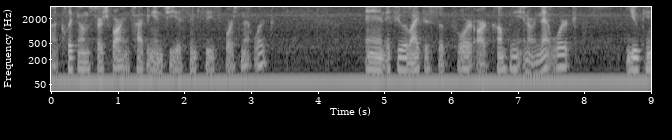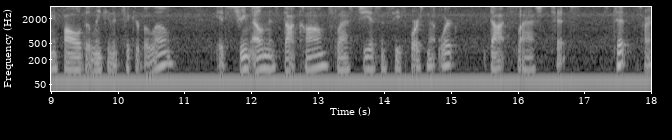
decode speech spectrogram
uh, clicking on the search bar, and typing in GSMC Sports Network. And if you would like to support our company and our network, you can follow the link in the ticker below. It's streamelements.com slash GSMC Sports Network dot slash tips. Tip, sorry.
